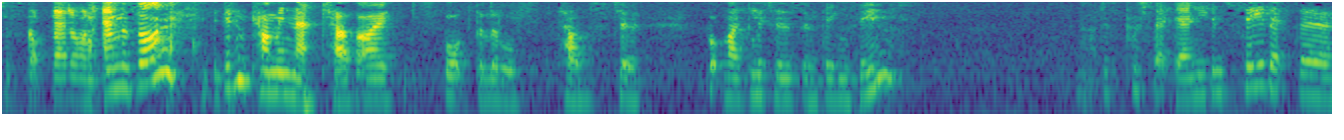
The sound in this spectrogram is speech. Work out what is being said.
Just got that on Amazon. It didn't come in that tub. I bought the little tubs to put my glitters and things in. I'll just push that down. You can see that the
